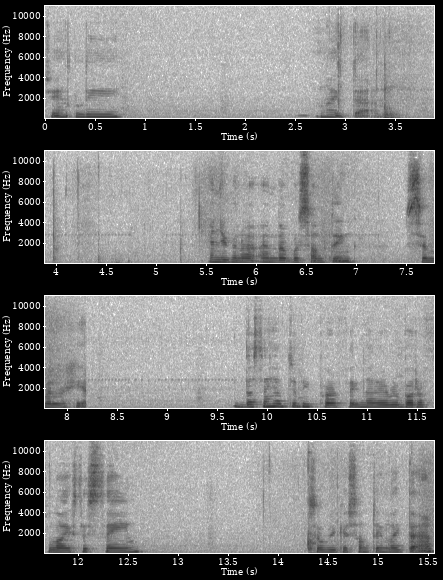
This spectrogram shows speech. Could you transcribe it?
gently like that. And you're gonna end up with something similar here. It doesn't have to be perfect. Not every butterfly is the same. So we get something like that.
